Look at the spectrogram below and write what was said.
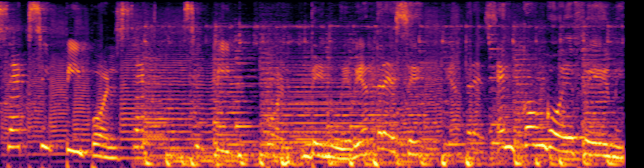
Sexy People, Sexy People, de 9 a 13 en Congo FM.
